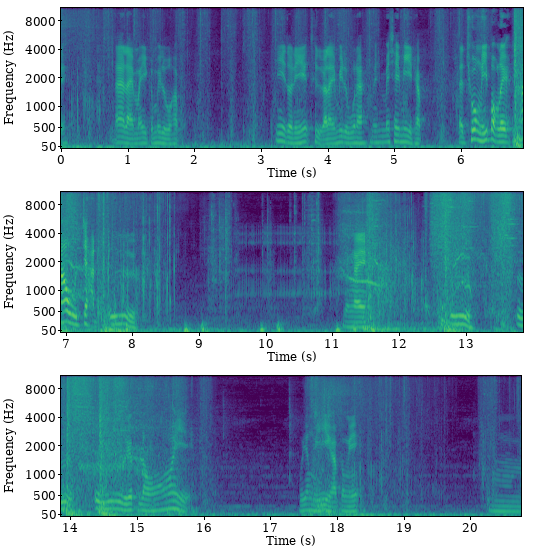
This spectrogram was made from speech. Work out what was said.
ย ได้อะไรมาอีกก็ไม่รู้ครับ นี่ตัวนี้ถืออะไรไม่รู้นะ ไม่ไม่ใช่มีดครับ แต่ช่วงนี้บอกเลยเข้าจัดอือยังไงอืออืออือเรียบร้อยโอ้ยยังมีอีกครับตรงนี้อืม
